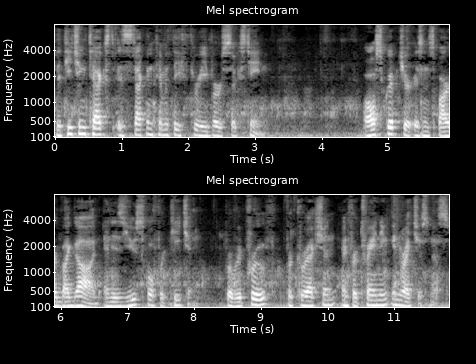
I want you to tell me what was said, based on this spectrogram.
The teaching text is 2 Timothy 3, verse 16. All scripture is inspired by God and is useful for teaching, for reproof, for correction, and for training in righteousness.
